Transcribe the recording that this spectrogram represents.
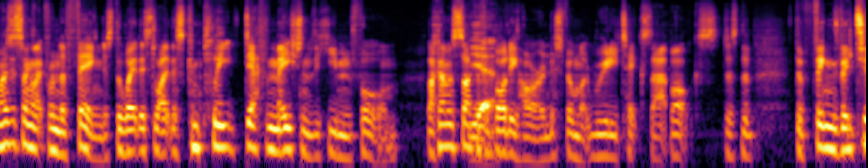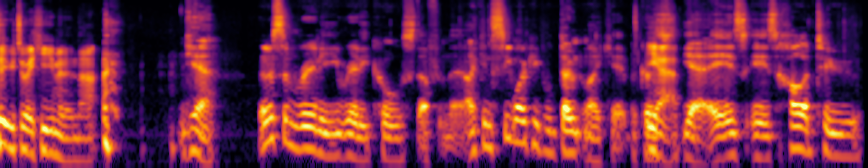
Reminds me of something like from the thing, just the way this like this complete deformation of the human form. Like I'm a sucker Yeah. for body horror, and this film like really ticks that box. Just the the things they do to a human in that. Yeah. There was some really, really cool stuff in there. I can see why people don't like it because Yeah. yeah, it is it is hard to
